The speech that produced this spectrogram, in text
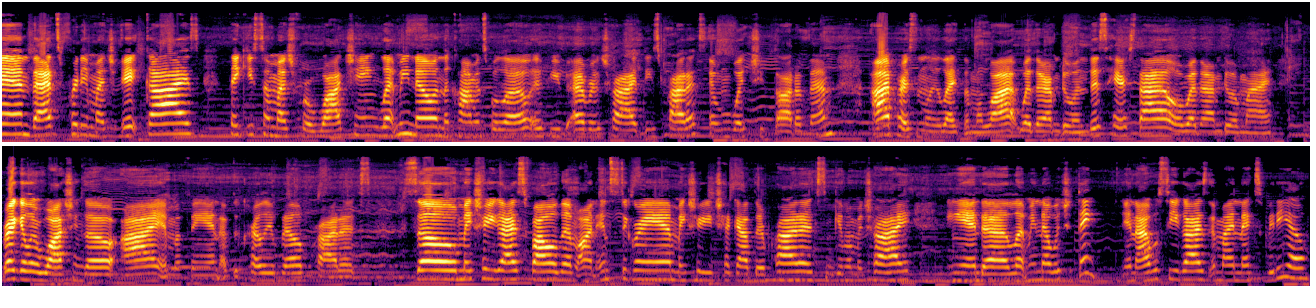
And that's pretty much it guys. Thank you so much for watching. Let me know in the comments below if you've ever tried these products and what you thought of them. I personally like them a lot, whether I'm doing this hairstyle or whether I'm doing my regular wash and go. I am a fan of the Kurlee Belle products. So make sure you guys follow them on Instagram. Make sure you check out their products and give them a try. And uh, let me know what you think. And I will see you guys in my next video.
